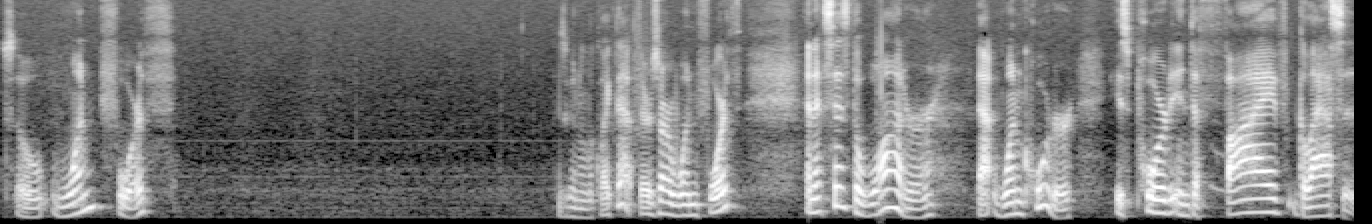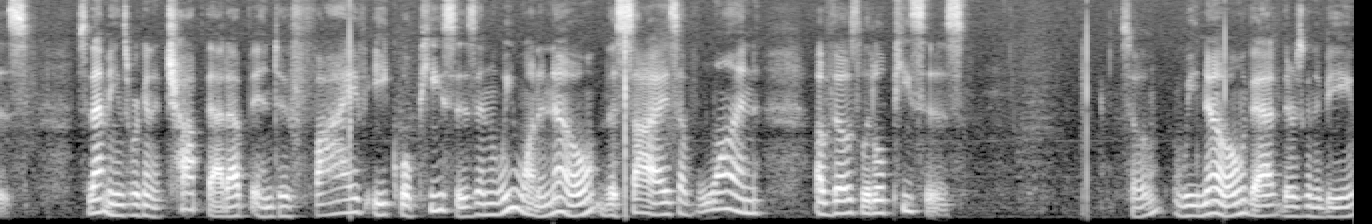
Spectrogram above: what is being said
So one fourth is going to look like that. There's our one fourth. And it says the water, that one quarter, is poured into five glasses. So that means we're going to chop that up into five equal pieces, and we want to know the size of one of those little pieces. So we know that there's going to be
